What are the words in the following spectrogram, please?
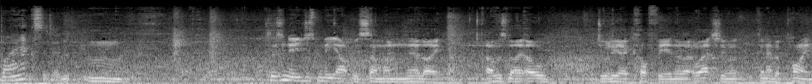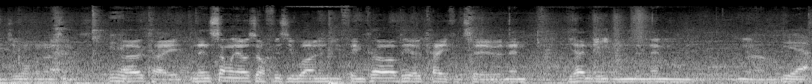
By accident? Because you know, you just meet up with someone and they're like, I was like, oh, do you want to get a coffee? And they're like, well, actually, we can have a pint. Do you want one? And I said, Yeah. "Oh, okay. And then someone else offers you one, and you think, oh, I'll be okay for two. And then you hadn't eaten, and then you know. Yeah.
